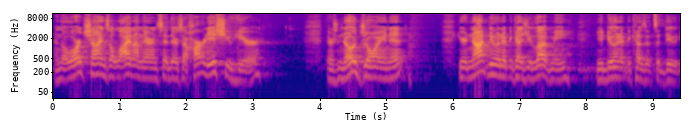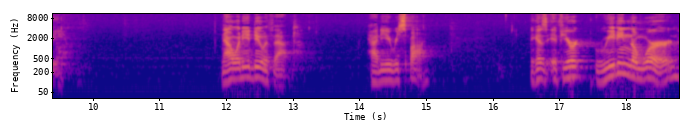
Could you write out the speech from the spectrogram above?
And the Lord shines a light on there and said, There's a hard issue here. There's no joy in it. You're not doing it because you love me, you're doing it because it's a duty. Now, what do you do with that? How do you respond? Because if you're reading the Word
